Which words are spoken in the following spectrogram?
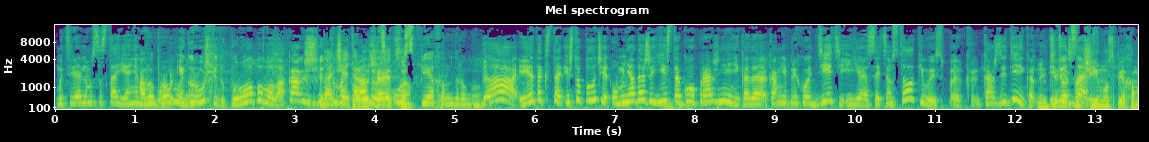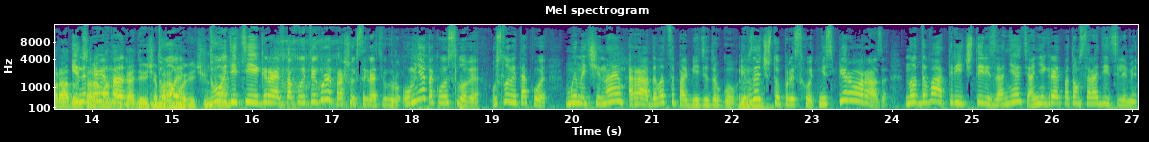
материальному состоянию А вы другого, пробовали? игрушки. Да, пробовала, а как же? это Начать Получается? радоваться успехом другого. да, и это, кстати, и что получается? У меня даже есть такое упражнение, когда ко мне приходят дети, и я с этим сталкиваюсь э, каждый день. идет Интересно, зависть. чьим успехом И, радуется например, Роман Аркадьевич двое, Абрамович? Двое Да. детей играют в какую-то игру, я прошу их сыграть в игру. У меня такое условие. Условие такое. Мы начинаем радоваться победе другого. И вы знаете, что происходит? Не с первого раза, но два, три, четыре занятия, они играют потом с родителями.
